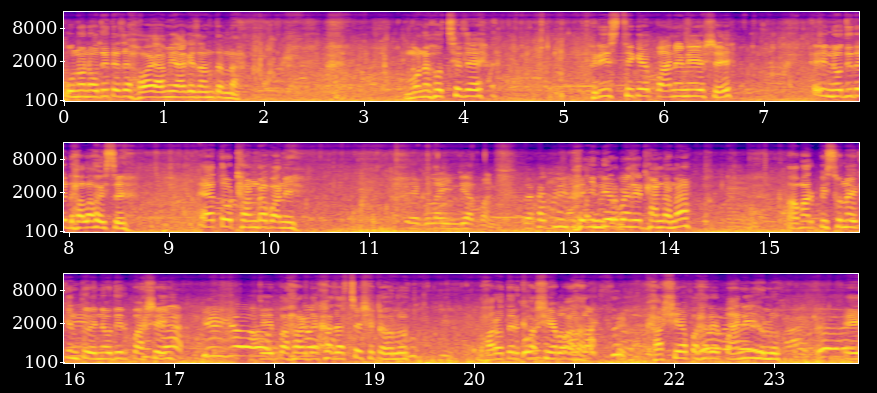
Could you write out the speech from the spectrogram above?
কোনো নদীতে যে হয় আমি আগে জানতাম না। মনে হচ্ছে যে ফ্রিজ থেকে পানি নিয়ে এসে এই নদীতে ঢালা হয়েছে। এত ঠান্ডা পানি। ইন্ডিয়ার পানি। ঠান্ডা না? আমার পিছনে কিন্তু এই নদীর পাশেই যে পাহাড় দেখা যাচ্ছে, সেটা হলো ভারতের খাসিয়া পাহাড়। খাসিয়া পাহাড়ের পানি হলো এই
